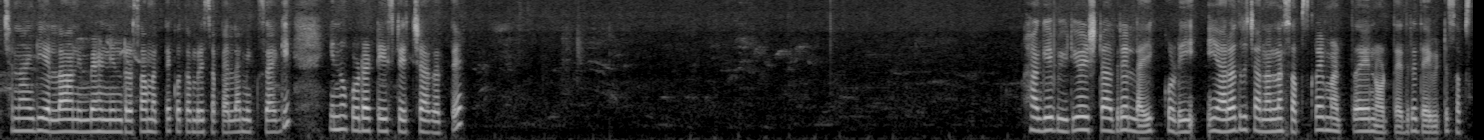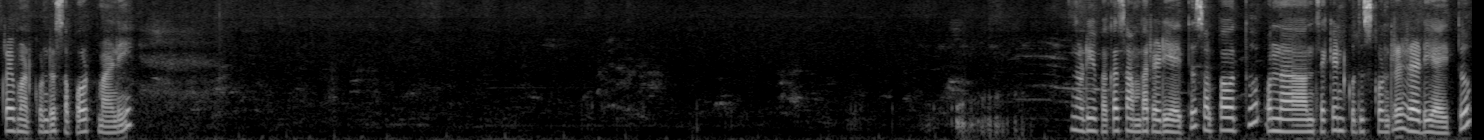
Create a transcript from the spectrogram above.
ಚೆನ್ನಾಗಿ ಎಲ್ಲ ನಿಂಬೆಹಣ್ಣಿನ ರಸ ಮತ್ತು ಕೊತ್ತಂಬರಿ ಸೊಪ್ಪೆಲ್ಲ ಮಿಕ್ಸ್ ಆಗಿ ಇನ್ನೂ ಕೂಡ ಟೇಸ್ಟ್ ಹೆಚ್ಚಾಗುತ್ತೆ. ಹಾಗೆ ವಿಡಿಯೋ ಇಷ್ಟ ಆದರೆ ಲೈಕ್ ಕೊಡಿ. ಯಾರಾದರೂ ಚಾನಲ್ನ ಸಬ್ಸ್ಕ್ರೈಬ್ ಮಾಡ್ತಾ ನೋಡ್ತಾ ಇದ್ದರೆ ದಯವಿಟ್ಟು ಸಬ್ಸ್ಕ್ರೈಬ್ ಮಾಡಿಕೊಂಡು ಸಪೋರ್ಟ್ ಮಾಡಿ. ನೋಡಿ ಇವಾಗ ಸಾಂಬಾರು ರೆಡಿ ಆಯಿತು. ಸ್ವಲ್ಪ ಹೊತ್ತು ಒಂದು ಒಂದು ಸೆಕೆಂಡ್ ಕುದಿಸ್ಕೊಂಡ್ರೆ ರೆಡಿ ಆಯಿತು.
